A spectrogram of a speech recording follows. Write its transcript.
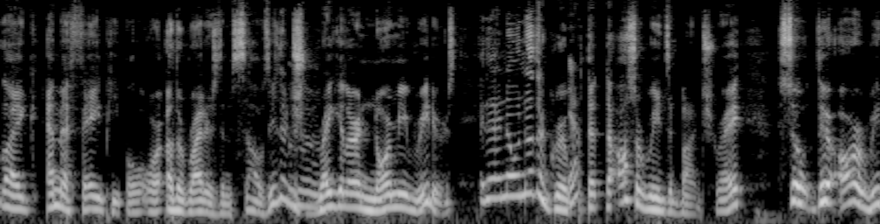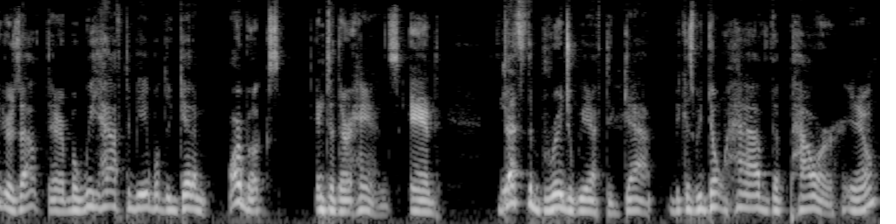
like MFA people or other writers themselves. These are just regular normie readers. And then I know another group Yeah. that, that also reads a bunch, right? So there are readers out there, but we have to be able to get them, our books into their hands. And that's the bridge we have to gap because we don't have the power, you know?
